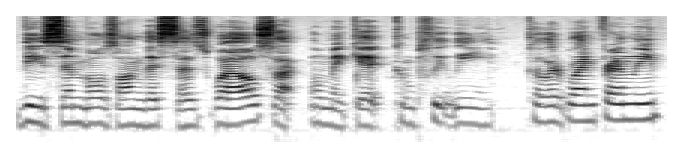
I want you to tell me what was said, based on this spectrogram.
these symbols on this as well, so that will make it completely colorblind friendly.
